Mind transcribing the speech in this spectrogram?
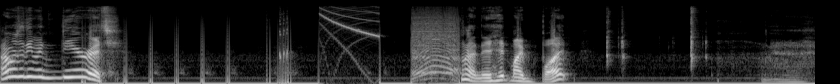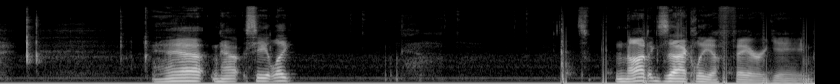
I wasn't even near it. What, it hit my butt? Yeah, now, see, like... It's not exactly a fair game.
